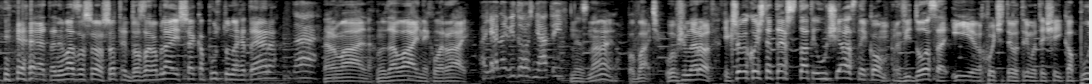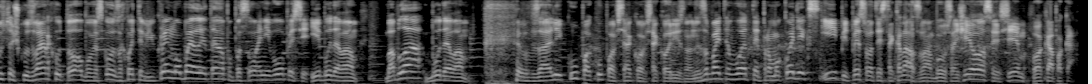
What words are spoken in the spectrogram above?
Хе-хе, Та нема за що. Що ти дозаробляєш ще капусту на ГТР? Да. Нормально. Ну давай, не хворай. А я на відео знятий. Не знаю, побачимо. В общем, народ, якщо ви хочете теж стати учасником відоса і хочете отримати ще й капусточку зверху, то обов'язково заходьте в Ukraine Mobile ETA по посиланні в описі, і буде вам бабла, буде вам. Взагалі купа, купа всякого, всякого різного. Не забувайте вводити промокодікс і підписуватись на канал. З вами був Санчіос і всім пока-пока.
